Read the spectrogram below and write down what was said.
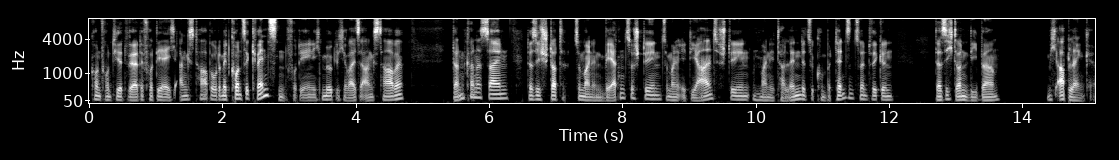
konfrontiert werde, vor der ich Angst habe, oder mit Konsequenzen, vor denen ich möglicherweise Angst habe, dann kann es sein, dass ich statt zu meinen Werten zu stehen, zu meinen Idealen zu stehen und meine Talente zu Kompetenzen zu entwickeln, dass ich dann lieber mich ablenke.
